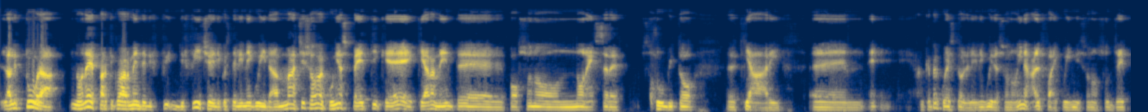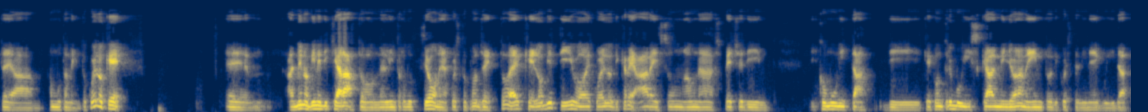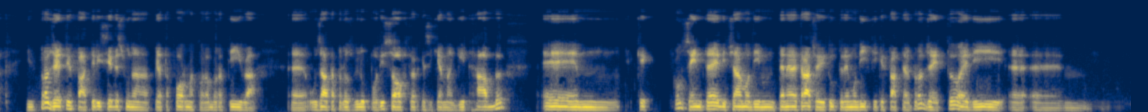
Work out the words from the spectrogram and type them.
la lettura non è particolarmente dif- difficile di queste linee guida, ma ci sono alcuni aspetti che chiaramente possono non essere subito eh, chiari. Eh, e anche per questo le linee guida sono in alfa e quindi sono soggette a, a mutamento. Quello che eh, almeno viene dichiarato nell'introduzione a questo progetto è che l'obiettivo è quello di creare insomma, una specie di di comunità di, che contribuisca al miglioramento di queste linee guida. Il progetto infatti risiede su una piattaforma collaborativa eh, usata per lo sviluppo di software che si chiama GitHub, ehm, che consente diciamo, di tenere traccia di tutte le modifiche fatte al progetto e di eh, eh,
